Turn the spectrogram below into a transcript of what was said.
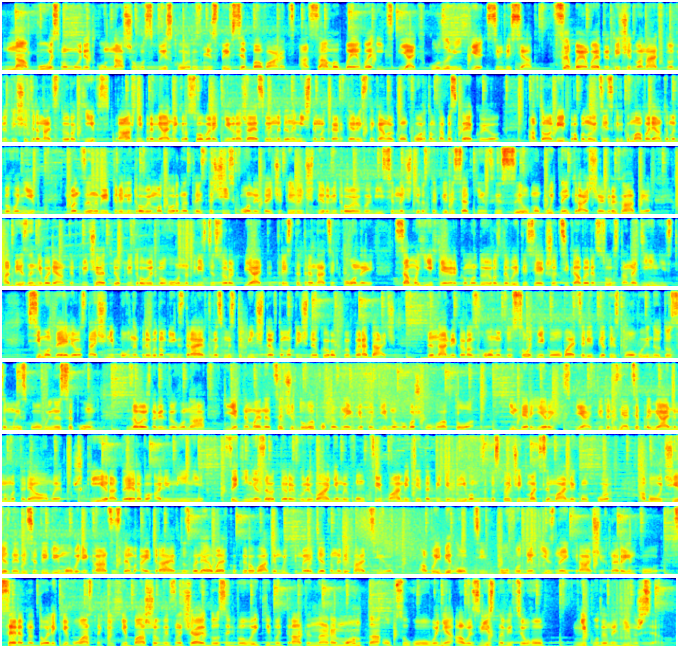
На восьмому рядку нашого списку розмістився баварець, а саме BMW X5 в кузові Е70. Це BMW 2012-2013 років. Справжній преміальний кросовер, який вражає своїми динамічними характеристиками, комфортом та безпекою. Автомобіль пропонується із кількома варіантами двигунів: бензиновий 3-літровий мотор на 306 коней та 4,4 літровий V8 на 450 кінських сил, мабуть, найкращі агрегати. А дизельні варіанти включають 3-літровий двигун на 245 та 313 коней. Саме їх я рекомендую роздивитися, якщо цікавий ресурс та надійність. Всі моделі оснащені повним приводом X-Drive та 8-ступінчатою автоматичною коробкою передач. Динаміка розгону до сотні коливається від 5,5 до 7,5 секунд, залежно від двигуна, і як на мене, це чудовий показник для подібного важкого авто. Інтер'єр X5 відрізняється преміальними матеріалами: шкіра, дерево, алюміній, сидіння з електрорегулюваннями, функцією пам'яті та підігрівом забезпечують максимальний комфорт. А величезний 10-дюймовий екран системи iDrive дозволяє легко керувати мультимедіа та навігацію. А вибір опцій був одним із найкращих на ринку. Серед недоліків власники хіба що визначають досить великі витрати на ремонт та обслуговування, але звісно від цього нікуди не дінешся.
